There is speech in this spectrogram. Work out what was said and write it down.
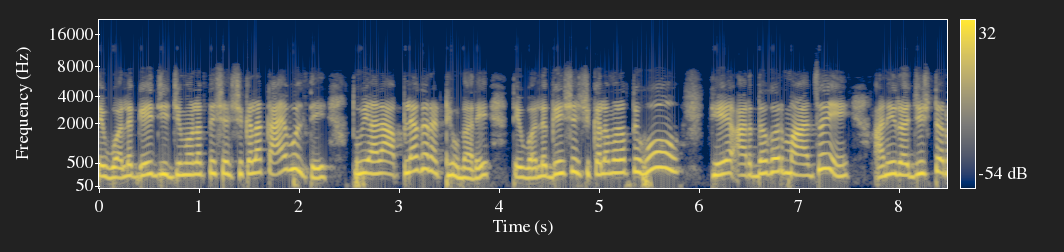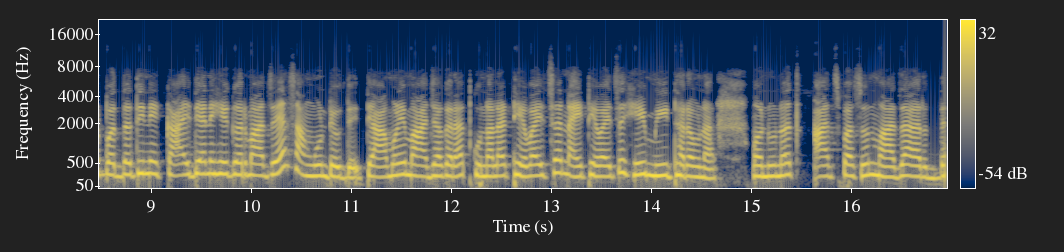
तेव्हा लगेच जिजी म्हणू लागते शशिकला काय बोलते? तू याला आपल्या घरात ठेवणार आहे? तेव्हा लगेच शशिकला म्हणू लागते हो हे अर्ध घर माझं आहे आणि रजिस्टर पद्धतीने कायद्याने हे घर माझं आहे सांगून ठेवते. त्यामुळे माझ्या घरात कुणाला ठेवायचं नाही ठेवायचं हे मी ठरवणार. म्हणूनच आजपासून माझा अर्ध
